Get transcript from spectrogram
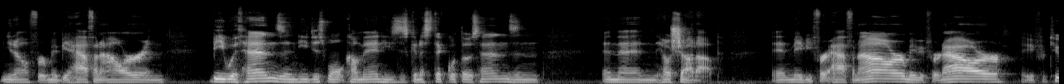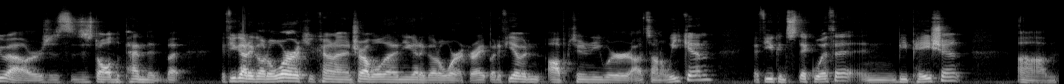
you know, for maybe a half an hour and be with hens, and he just won't come in. He's just gonna stick with those hens, and and then he'll shut up. And maybe for half an hour, maybe for an hour, maybe for two hours. It's just all dependent. But if you got to go to work, you're kind of in trouble. Then you got to go to work, right? But if you have an opportunity where it's on a weekend, if you can stick with it and be patient, um,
